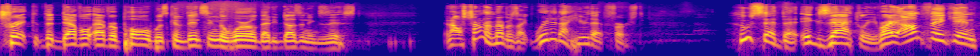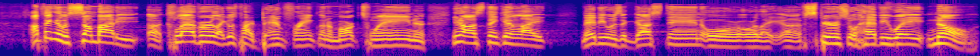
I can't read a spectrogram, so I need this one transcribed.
trick the devil ever pulled was convincing the world that he doesn't exist. And I was trying to remember, I was like, where did I hear that first? Who said that? Exactly, right? I'm thinking, I'm thinking it was somebody uh, clever, like it was probably Ben Franklin or Mark Twain, or, you know, I was thinking like maybe it was Augustine or, or like a spiritual heavyweight. No,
